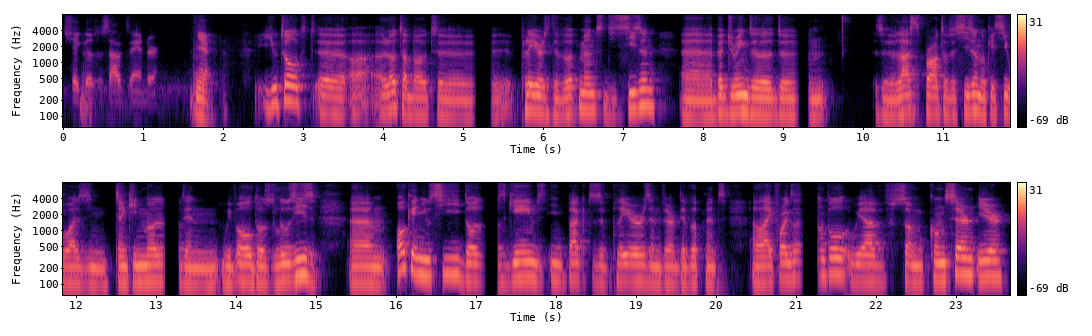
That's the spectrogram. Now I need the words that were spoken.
Shai Gilgeous-Alexander. Yeah, you talked uh, a lot about uh, players' development this season, uh, but during the the the last part of the season, OKC was in tanking mode and with all those losses. Um, how can you see those games impact the players and their development? Uh, like, for example, we have some concern here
